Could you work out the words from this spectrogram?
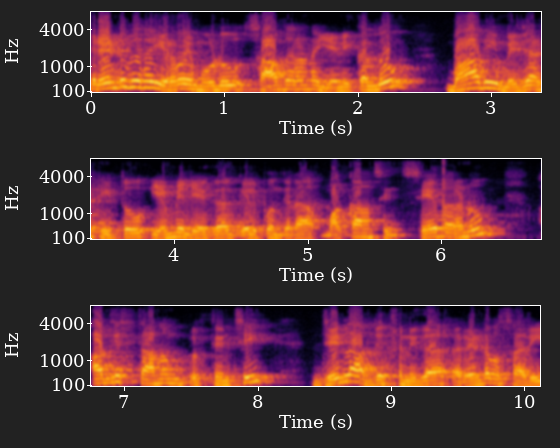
రెండు వేల ఇరవై మూడు సాధారణ ఎన్నికల్లో భారీ మెజారిటీతో ఎమ్మెల్యేగా గెలుపొందిన మకాన్ సింగ్ సేవలను అధిష్టానం గుర్తించి జిల్లా అధ్యక్షునిగా రెండవసారి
